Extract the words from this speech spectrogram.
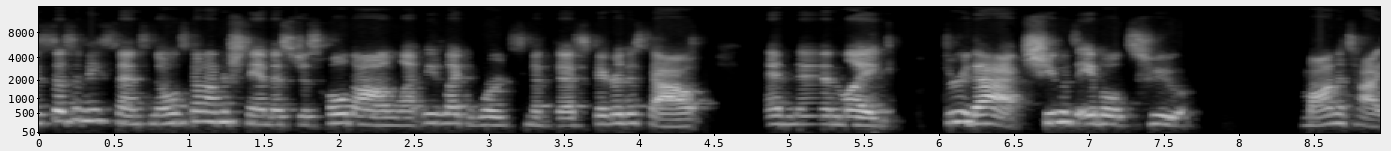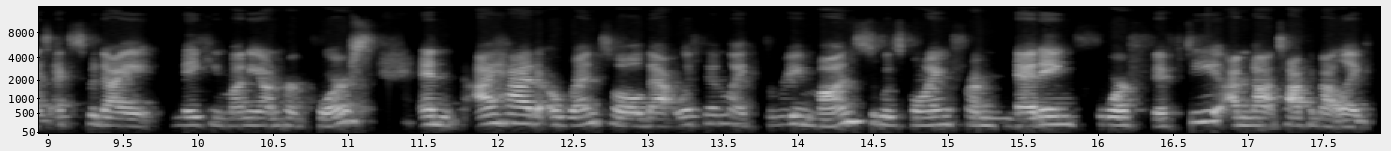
this doesn't make sense. No one's going to understand this. Just hold on. Let me like wordsmith this, figure this out. And then, like, through that, she was able to monetize, expedite making money on her course. And I had a rental that within like three months was going from netting 450. I'm not talking about like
